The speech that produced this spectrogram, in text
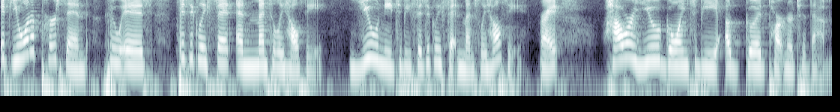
If you want a person who is physically fit and mentally healthy, you need to be physically fit and mentally healthy, right? How are you going to be a good partner to them?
